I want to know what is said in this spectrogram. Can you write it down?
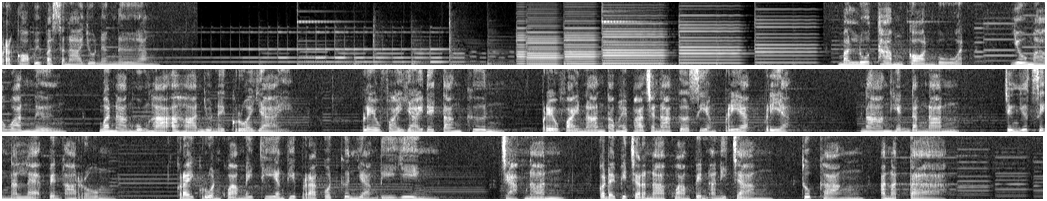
ประกอบวิปัสสนาอยู่เนืองๆบรรลุธรรมก่อนบวช อยู่มาวันหนึ่ง เมื่อนางหุงหาอาหารอยู่ในครัวใหญ่ เปลวไฟใหญ่ได้ตั้งขึ้น เปลวไฟนั้นทำให้ภาชนะเกิดเสียงเปรี้ยเปรี้ยนางเห็นดังนั้น จึงยึดสิ่งนั้นแหละเป็นอารมณ์ ใคร่ครวญความไม่เที่ยงที่ปรากฏขึ้นอย่างดียิ่ง จากนั้นก็ได้พิจารณาความเป็นอนิจจัง ทุกขัง อนัตตา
